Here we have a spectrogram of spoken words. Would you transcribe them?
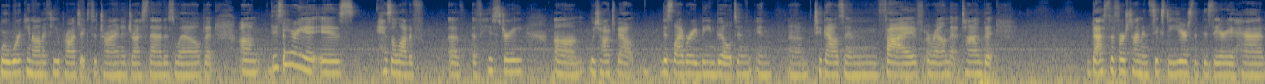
we're working on a few projects to try and address that as well. But um, this area is has a lot of of, of history. Um, we talked about this library being built in in um, 2005 around that time, but that's the first time in 60 years that this area had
